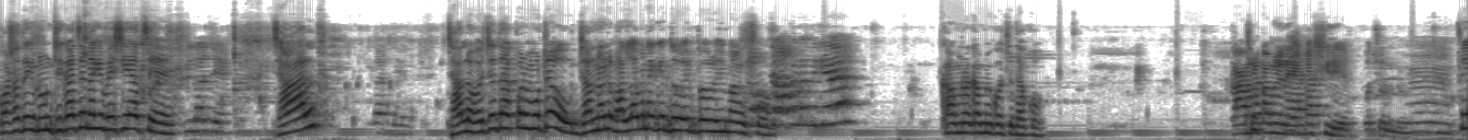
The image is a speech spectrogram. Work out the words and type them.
কষা থেকে নুন ঠিক আছে নাকি বেশি আছে? ঝাল? ঝাল হয়েছে তো একবার মোটেও। ঝাল নাহলে ভালো লাগবে না কিন্তু ওই মাংস। কামড়া কামড়ি করছে, দেখো। কামড়া কামড়ে না একা শিরে প্রচণ্ড তুই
